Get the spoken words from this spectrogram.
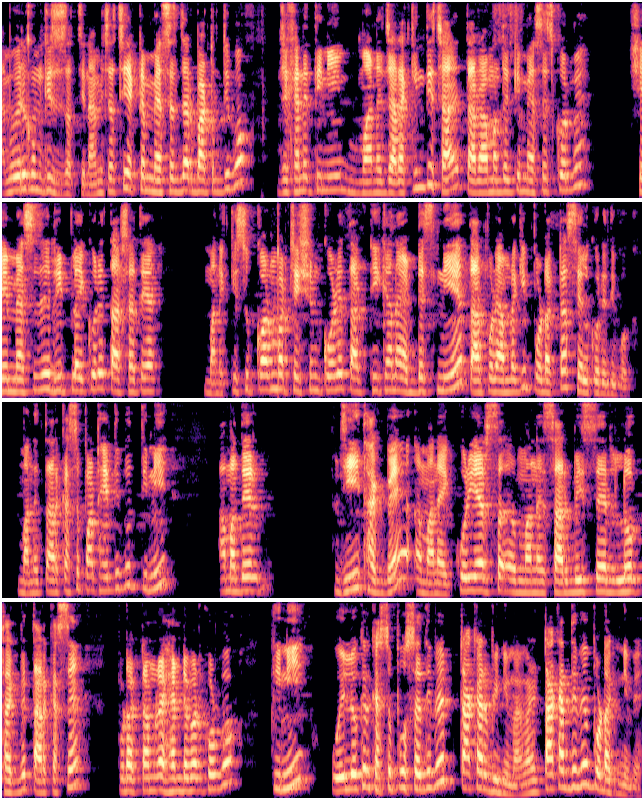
আমি ওইরকম কিছু চাচ্ছি না। আমি চাচ্ছি একটা মেসেঞ্জার বাটন দিব, যেখানে তিনি মানে যারা কিনতে চায়, তারা আমাদেরকে মেসেজ করবে। সেই মেসেজে রিপ্লাই করে তার সাথে মানে কিছু কনভারসেশন করে তার ঠিকানা অ্যাড্রেস নিয়ে তারপরে আমরা কি প্রোডাক্টটা সেল করে দিব। মানে তার কাছে পাঠিয়ে দিব, তিনি আমাদের যেই থাকবে মানে কোরিয়ার মানে সার্ভিসের লোক থাকবে তার কাছে প্রোডাক্ট আমরা হ্যান্ড ওভার করব। তিনি ওই লোকের কাছে পৌঁছে দিবে টাকার বিনিময়ে মানে টাকা দিবে প্রোডাক্ট নেবে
